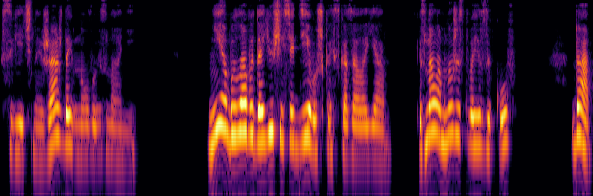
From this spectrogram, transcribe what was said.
с вечной жаждой новых знаний. «Ния была выдающейся девушкой», — сказала я. Знала множество языков. Да,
